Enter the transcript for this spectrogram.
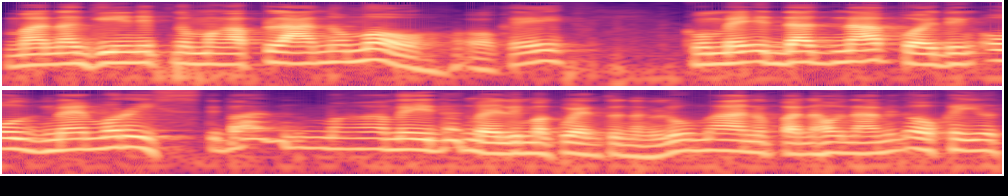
managinip ng mga plano mo. Okay? Kung may edad na, pwedeng old memories. Di ba? Mga may edad, mahilig magkwento ng luma, nung panahon namin, okay yun.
